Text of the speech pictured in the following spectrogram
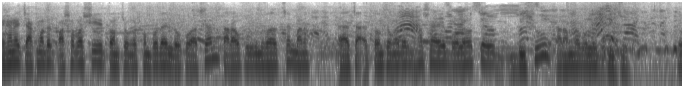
এখানে চাকমাদের পাশাপাশি তঞ্চঙ্গা সম্প্রদায়ের লোকও আছেন, তারাও ফুল কিন্তু ভাজাচ্ছেন মানে তঞ্চঙ্গাদের ভাষায় বলা হচ্ছে বিশু আর আমরা বলি বিজু। তো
